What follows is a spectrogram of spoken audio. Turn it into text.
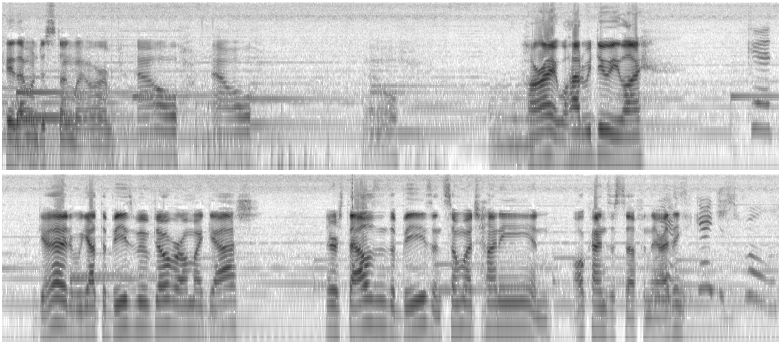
Okay, that one just stung my arm. Ow, ow, ow. All right, well, how do we do, Eli? Good. Good, we got the bees moved over. Oh my gosh. There's thousands of bees and so much honey and all kinds of stuff in there. I think, I just full of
